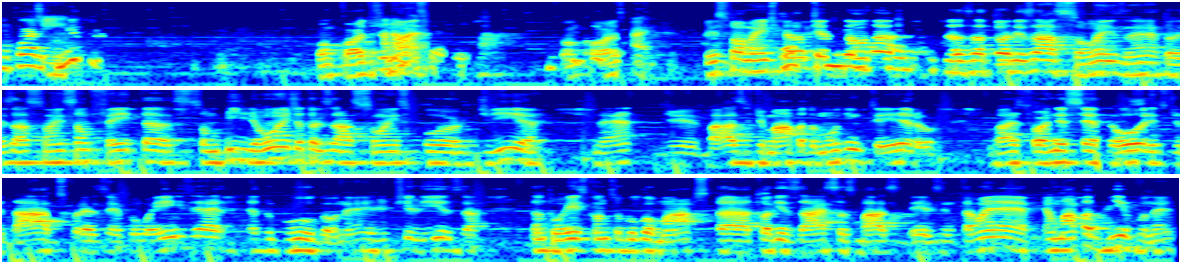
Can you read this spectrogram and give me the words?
Concorda Sim. comigo? Concordo ah, demais. Concordo. Principalmente pela questão da, das atualizações, né? Atualizações são feitas, são bilhões de atualizações por dia, né? De base de mapa do mundo inteiro vários fornecedores de dados, por exemplo, o Waze é, é do Google, né? Ele utiliza tanto o Waze quanto o Google Maps para atualizar essas bases deles. Então é, é um mapa vivo, né?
